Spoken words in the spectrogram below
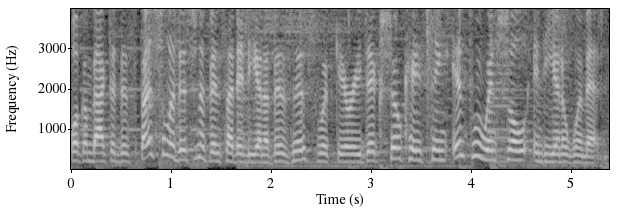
Welcome back to this special edition of Inside Indiana Business with Gary Dick showcasing influential Indiana women.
